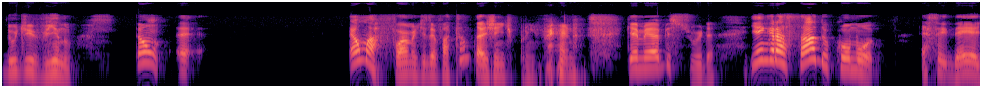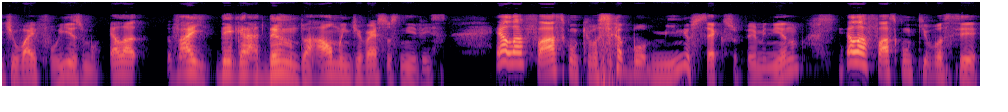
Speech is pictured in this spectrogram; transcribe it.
do divino. Então, é, é uma forma de levar tanta gente pro inferno que é meio absurda. E é engraçado como essa ideia de waifuísmo, ela vai degradando a alma em diversos níveis. Ela faz com que você abomine o sexo feminino, ela faz com que você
